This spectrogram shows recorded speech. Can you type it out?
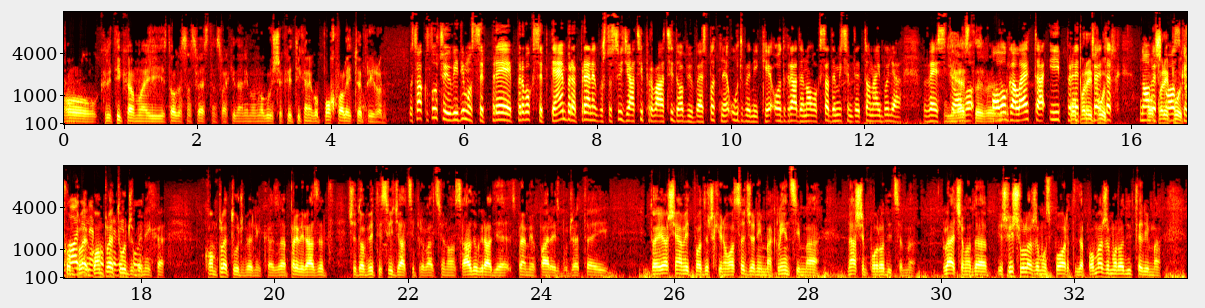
o kritikama i toga sam svestan. Svaki dan ima mnogo više kritika nego pohvale i to je prirodno. U svakom slučaju vidimo se pre 1. septembra, pre nego što svi đaci prvaci dobiju besplatne udžbenike od grada Novog Sada. Mislim da je to najbolja vest Jeste, ovo, ve- ovoga leta i pred početak nove školske put, godine. komplet udžbenika. Komplet udžbenika za prvi razred će dobiti svi đaci prvaci u Novom Sadu. Grad je spremio pare iz budžeta i to je još jedan vid podrške novosađanima, klincima, našim porodicama. Gledat ćemo da još više ulažemo u sport, da pomažemo roditeljima,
